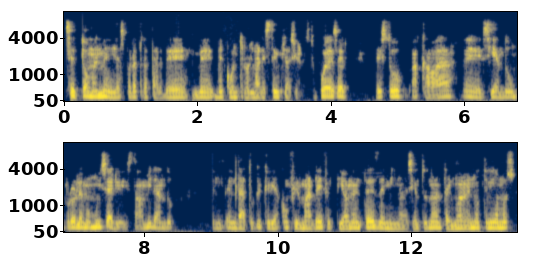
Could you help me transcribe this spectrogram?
se tomen medidas para tratar de, de, controlar esta inflación. Esto puede ser, esto acaba eh, siendo un problema muy serio y estaba mirando el, el, dato que quería confirmarle, efectivamente desde 1999 no teníamos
